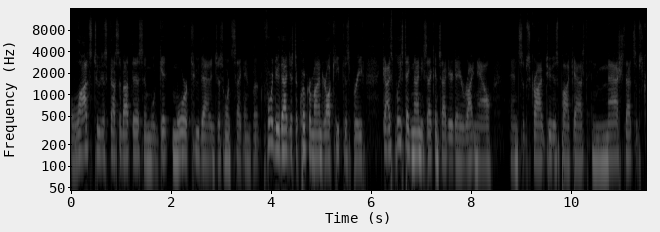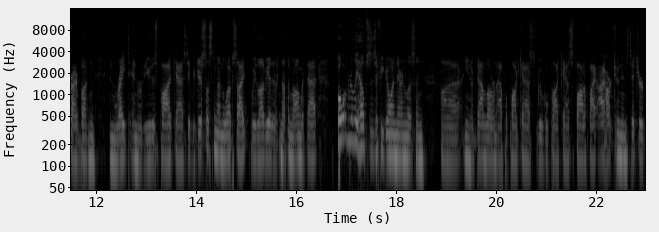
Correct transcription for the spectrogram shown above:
Lots to discuss about this, and we'll get more to that in just one second. But before we do that, just a quick reminder I'll keep this brief. Guys, please take 90 seconds out of your day right now and subscribe to this podcast and mash that subscribe button and rate and review this podcast. If you're just listening on the website, we love you. There's nothing wrong with that. But what really helps is if you go in there and listen on a, you know, download on Apple Podcasts, Google Podcasts, Spotify, iHeart, TuneIn, Stitcher,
